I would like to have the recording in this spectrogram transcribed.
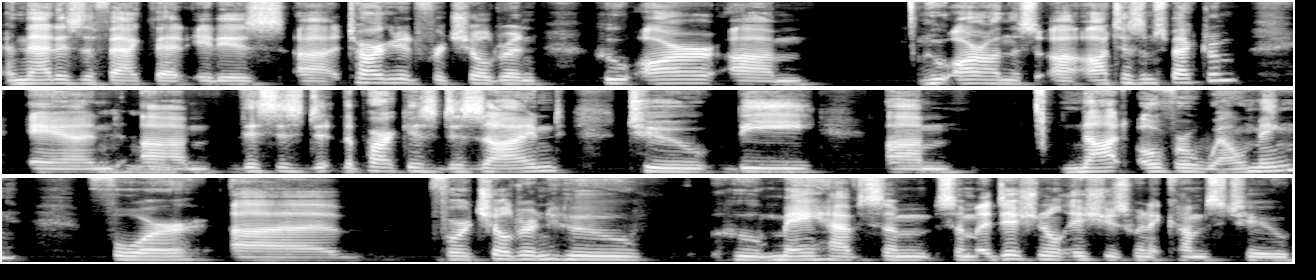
And that is the fact that it is uh, targeted for children who are um, who are on the uh, autism spectrum. And mm-hmm. Um, this is the park is designed to be um, not overwhelming for uh, for children who who may have some some additional issues when it comes to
